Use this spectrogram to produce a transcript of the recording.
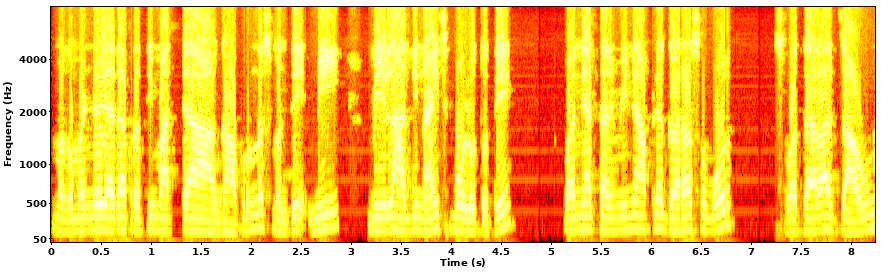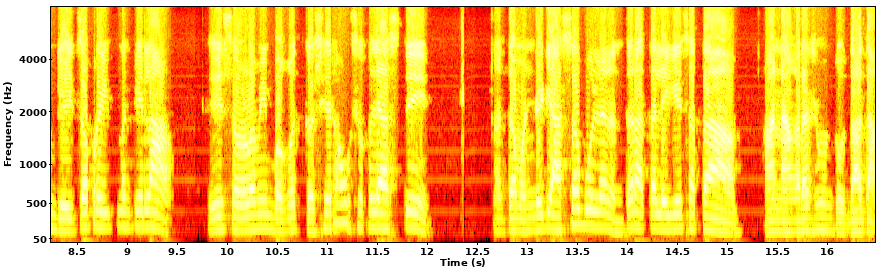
मग मंडळी आता प्रतिमा त्या घाबरूनच म्हणते मी मीला आधी नाहीच बोलत होते. पण या तन्वीने आपल्या घरासमोर स्वतःला जाळून घ्यायचा प्रयत्न केला. हे सगळं मी बघत कसे राहू शकले असते? आता मंडळी असं बोलल्यानंतर आता लगेच आता हा नागराज म्हणतो दादा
